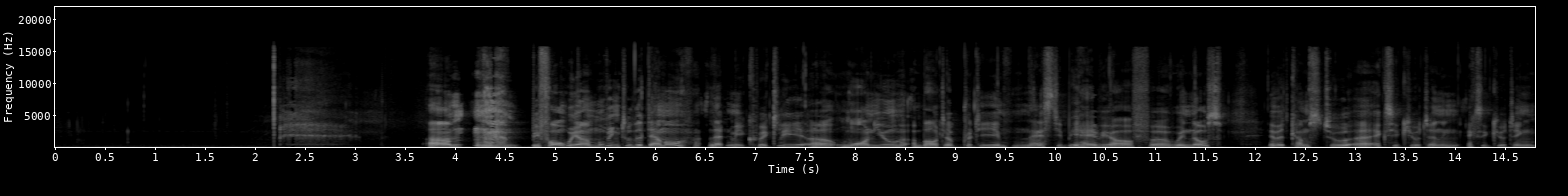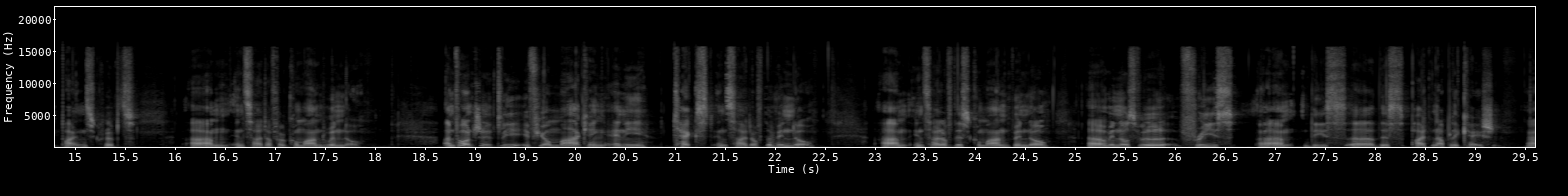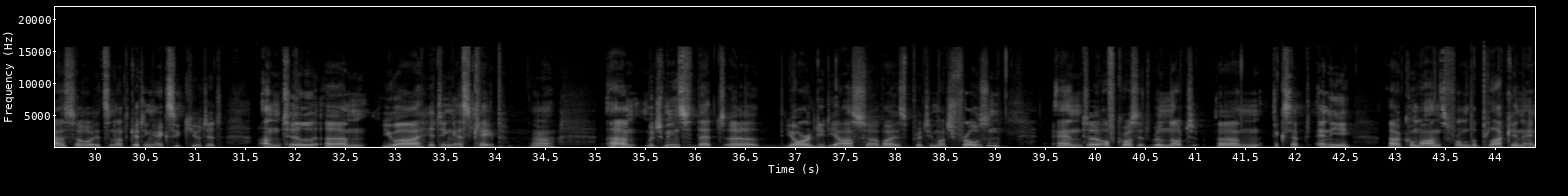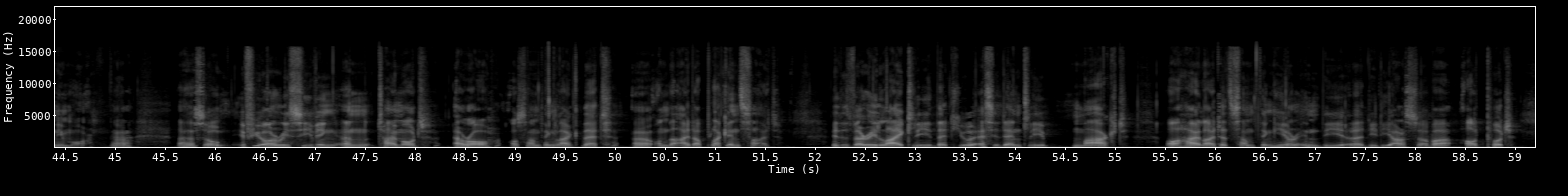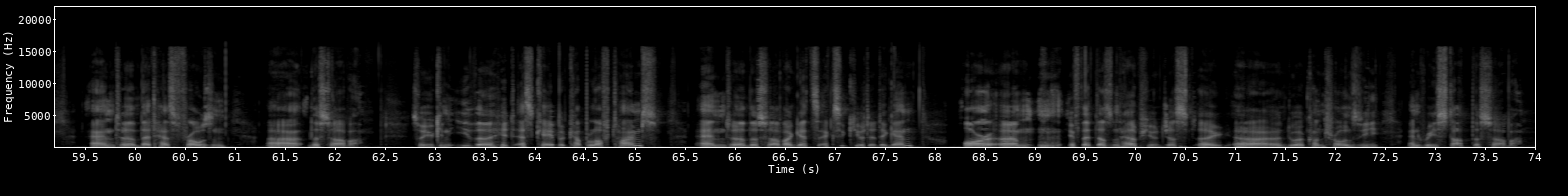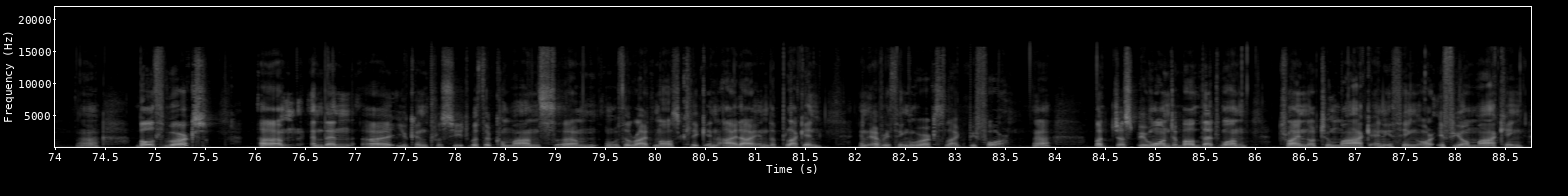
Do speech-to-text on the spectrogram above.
Um, before we are moving to the demo, let me quickly uh, warn you about a pretty nasty behavior of uh, Windows if it comes to uh, executing, executing Python scripts um, inside of a command window. Unfortunately, if you're marking any text inside of the window, um, inside of this command window, uh, Windows will freeze um, these, uh, this Python application. Uh, so it's not getting executed until um, you are hitting escape, um, which means that uh, your DDR server is pretty much frozen and uh, of course, it will not um, accept any uh, commands from the plugin anymore. Uh, so if you are receiving a timeout error or something like that uh, on the IDA plugin side, it is very likely that you accidentally marked or highlighted something here in the uh, DDR server output and uh, that has frozen the server. So you can either hit escape a couple of times and the server gets executed again or um, if that doesn't help you, just uh, uh, do a control Z and restart the server. Uh, both works. Um, and then uh, you can proceed with the commands um, with the right mouse click in IDA in the plugin and everything works like before. But just be warned about that one. Try not to mark anything or if you're marking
